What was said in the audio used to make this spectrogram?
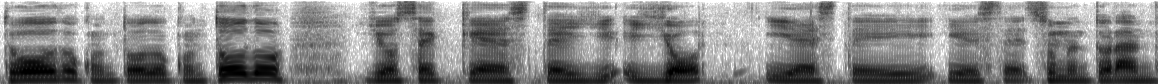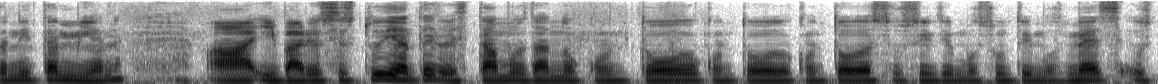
todo, con todo, con todo. Yo sé que este, yo y, este, y este, su mentor Anthony también uh, y varios estudiantes le estamos dando con todo, con todo, con todos sus últimos, últimos meses,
